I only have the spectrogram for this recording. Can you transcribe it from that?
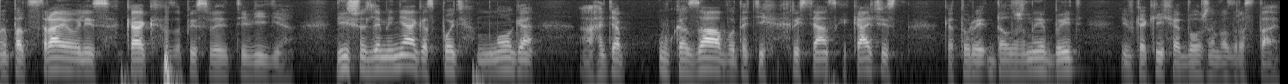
мы подстраивались, как записывать эти видео. Лично для меня Господь много а, хотя указал вот этих христианских качеств, которые должны быть и в каких я должен возрастать.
